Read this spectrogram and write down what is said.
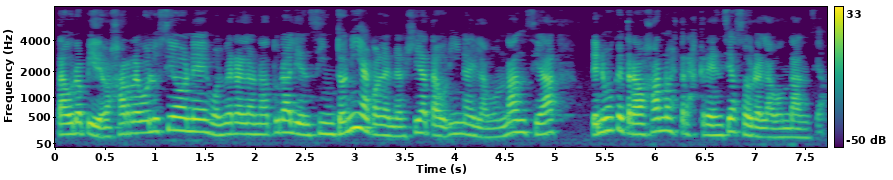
Tauro pide bajar revoluciones, volver a lo natural y en sintonía con la energía taurina y la abundancia, tenemos que trabajar nuestras creencias sobre la abundancia.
